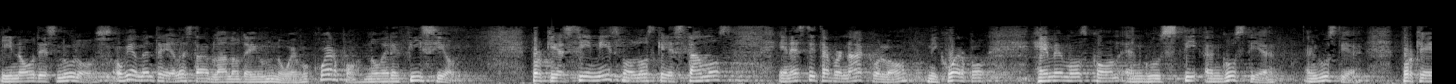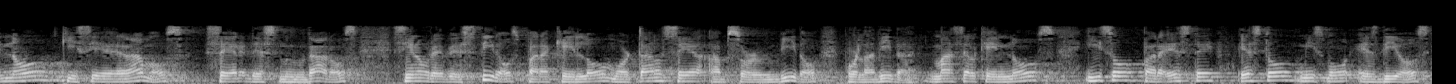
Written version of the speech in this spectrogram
y no desnudos. Obviamente Él está hablando de un nuevo cuerpo, no edificio. Porque así mismo los que estamos en este tabernáculo, mi cuerpo, gememos con angustia, angustia, porque no quisiéramos ser desnudados, sino revestidos para que lo mortal sea absorbido por la vida. Mas el que nos hizo para este, esto mismo es Dios,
